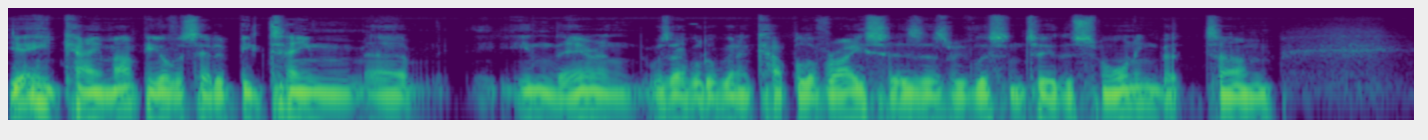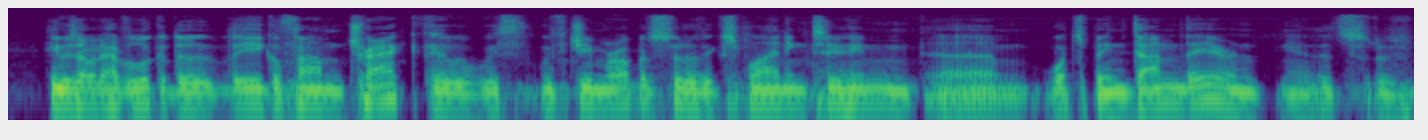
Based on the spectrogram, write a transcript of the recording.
Yeah, he came up. He obviously had a big team uh, in there and was able to win a couple of races, as we've listened to this morning. But um, he was able to have a look at the, the Eagle Farm track uh, with with Jim Roberts, sort of explaining to him um, what's been done there, and you know, that sort of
